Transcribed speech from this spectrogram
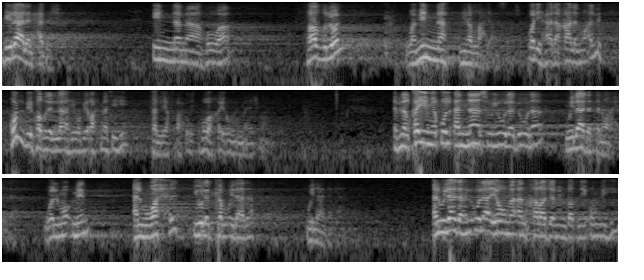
بلال الحبشي. إنما هو فضل ومنة من الله عز وجل. ولهذا قال المؤلف قل بفضل الله وبرحمته فليفرحوا هو خير مما يجمعون. ابن القيم يقول الناس يولدون ولادة واحدة والمؤمن الموحد يولد كم ولادة؟ ولادة الولادة الأولى يوم أن خرج من بطن أمه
